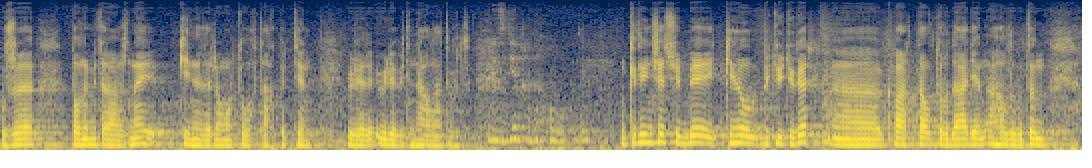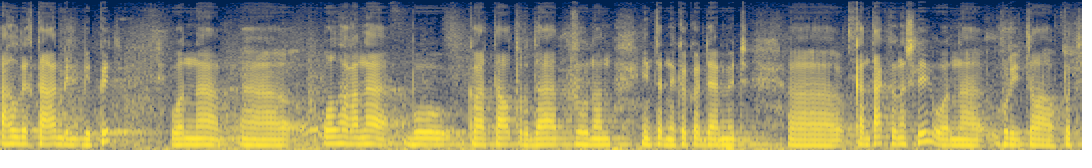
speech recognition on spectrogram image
уже полнометражный кинеләре оңортулуктак биттен үле үле битен хагалаты бит. Президент хада холу Кетенче сүбе 2 ел бүтүтүгер квартал турда ден ахылдыбытын ахылдыктаган билбиппит. Онна ол хагана бу квартал турда туунан интернетке көрдәмүт контактын эшли, онна хуриталаппыт.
